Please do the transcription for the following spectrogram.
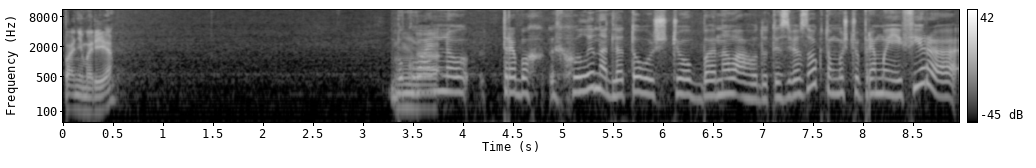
Пані Марія. Буквально треба хвилина для того, щоб налагодити зв'язок, тому що прямий ефір е,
